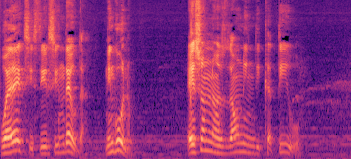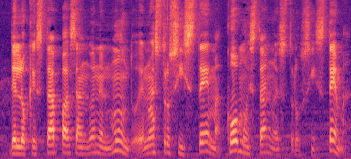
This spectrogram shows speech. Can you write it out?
puede existir sin deuda. Ninguno. Eso nos da un indicativo de lo que está pasando en el mundo, de nuestro sistema, cómo está nuestro sistema.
